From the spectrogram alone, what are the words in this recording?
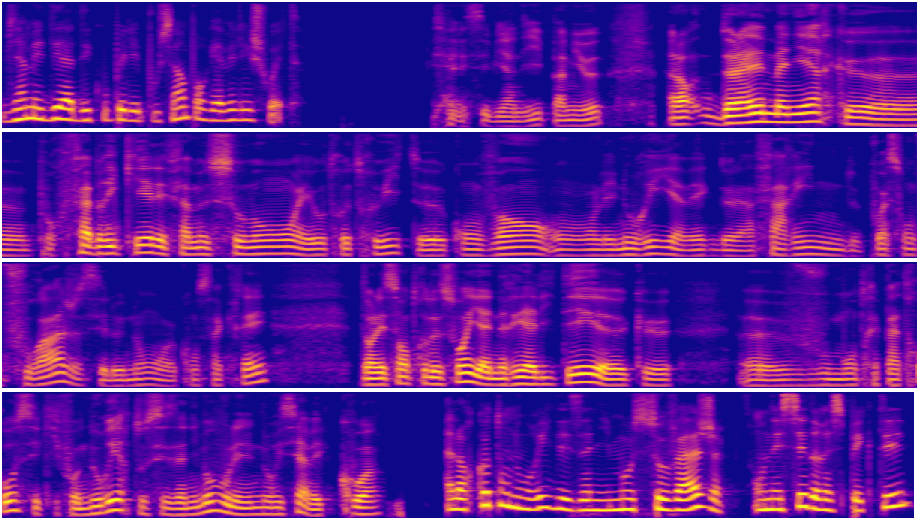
viens m'aider à découper les poussins pour gaver les chouettes. C'est bien dit, pas mieux. Alors, de la même manière que euh, pour fabriquer les fameux saumons et autres truites qu'on vend, on les nourrit avec de la farine de poisson fourrage, c'est le nom consacré. Dans les centres de soins, il y a une réalité que vous montrez pas trop, c'est qu'il faut nourrir tous ces animaux. Vous les nourrissez avec quoi? Alors quand on nourrit des animaux sauvages, on essaie de respecter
